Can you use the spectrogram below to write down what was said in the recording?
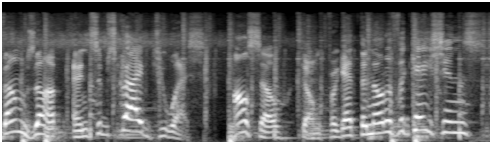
thumbs up, and subscribe to us. Also, don't forget the notifications.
